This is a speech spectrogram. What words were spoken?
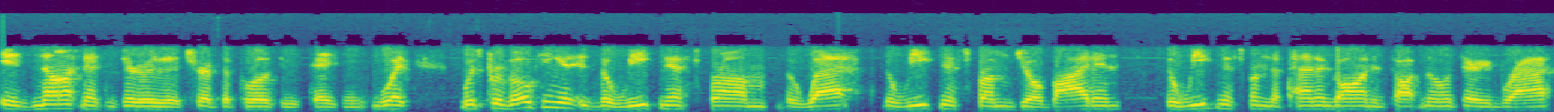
is not necessarily the trip that Pelosi is taking. What was provoking it is the weakness from the West, the weakness from Joe Biden, the weakness from the Pentagon and top military brass.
